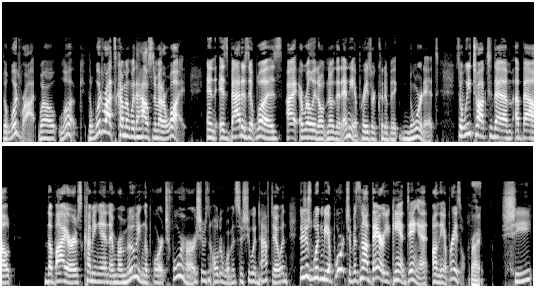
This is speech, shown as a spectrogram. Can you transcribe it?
the wood rot. Well, look, the wood rot's coming with the house no matter what. And as bad as it was, I, I really don't know that any appraiser could have ignored it. So we talked to them about the buyers coming in and removing the porch for her. She was an older woman, so she wouldn't have to. And there just wouldn't be a porch. If it's not there, you can't ding it on the appraisal. right She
